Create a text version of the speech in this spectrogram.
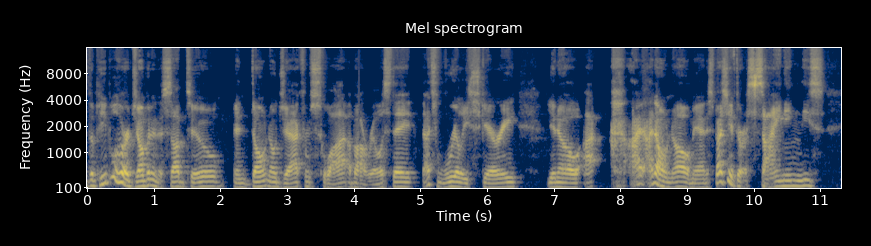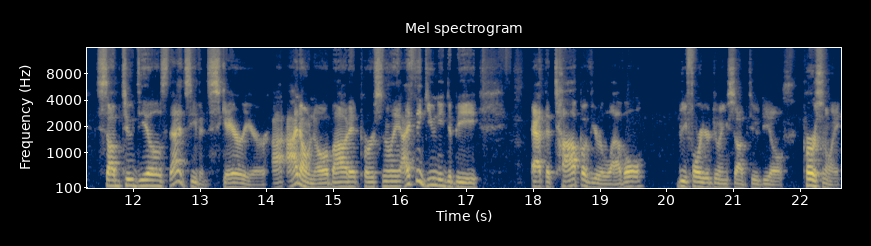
the people who are jumping into sub two and don't know jack from squat about real estate, that's really scary. You know, I, I I, don't know, man. Especially if they're assigning these sub two deals, that's even scarier. I, I don't know about it personally. I think you need to be at the top of your level before you're doing sub two deals personally.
